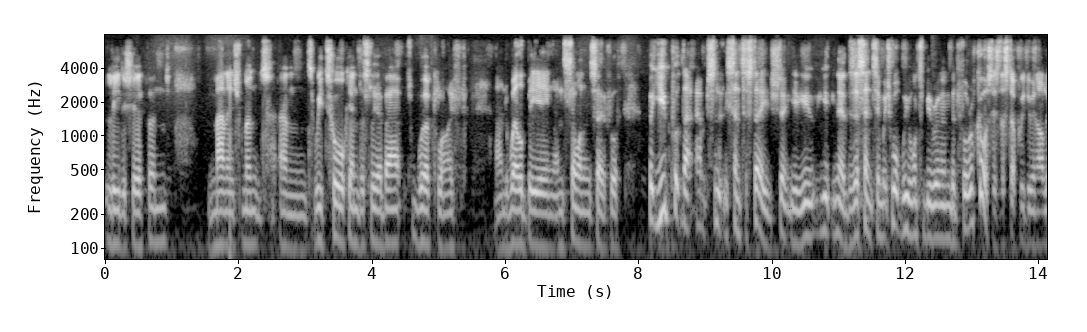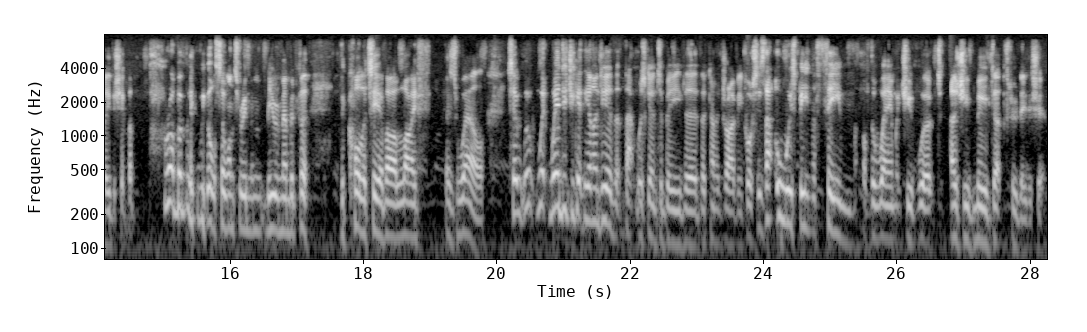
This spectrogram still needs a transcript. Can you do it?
leadership and management, and we talk endlessly about work life and well-being and so on and so forth. But you put that absolutely centre stage, don't you? You, you? you know, there's a sense in which what we want to be remembered for, of course, is the stuff we do in our leadership, but probably we also want to remem- be remembered for the quality of our life as well. So, wh- wh- where did you get the idea that that was going to be the, the kind of driving force? Has that always been the theme of the way in which you've worked as you've moved up through leadership?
